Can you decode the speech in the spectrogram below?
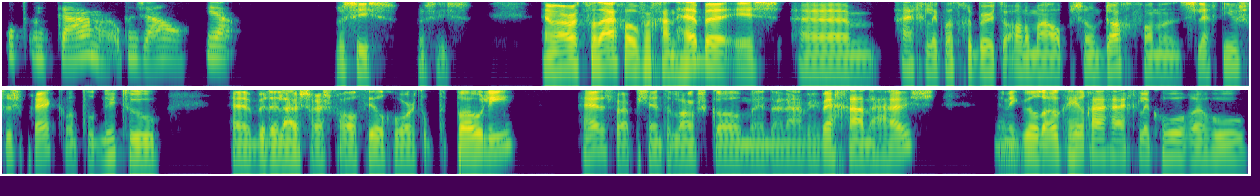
op een kamer, op een zaal. Ja. Precies, precies. En waar we het vandaag over gaan hebben is um, eigenlijk wat gebeurt er allemaal op zo'n dag van een slecht nieuwsgesprek. Want tot nu toe hebben de luisteraars vooral veel gehoord op de poli. Hè, dus waar patiënten langskomen en daarna weer weggaan naar huis. En ik wilde ook heel graag eigenlijk horen hoe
